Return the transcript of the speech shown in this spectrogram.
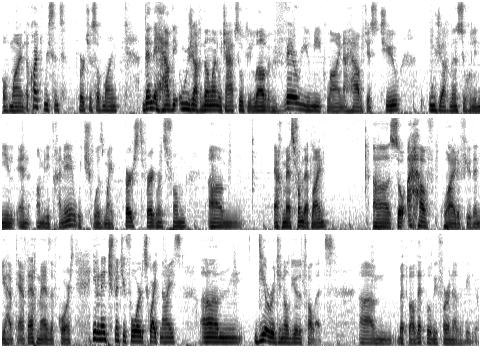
of mine, a quite recent purchase of mine. Then they have the Un Jardin line, which I absolutely love, a very unique line. I have just two. Un Jardin sur le Nil and En Méditerranée, which was my first fragrance from um, Hermes from that line. Uh, so I have quite a few. Then you have Terre d'Hermes, of course. Even H24, it's quite nice. Um, the original Eau de Toilette. Um, but well, that will be for another video.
